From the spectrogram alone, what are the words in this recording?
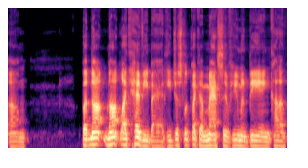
um, but not not like heavy bad. He just looked like a massive human being, kind of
